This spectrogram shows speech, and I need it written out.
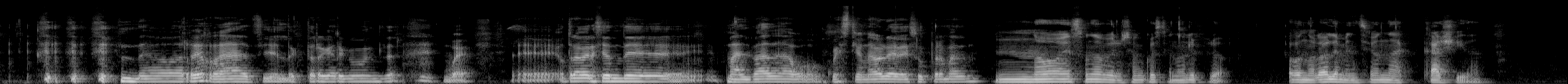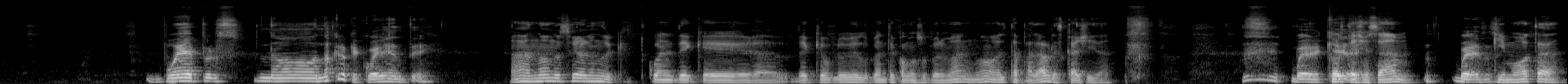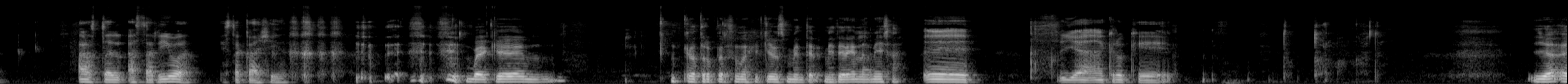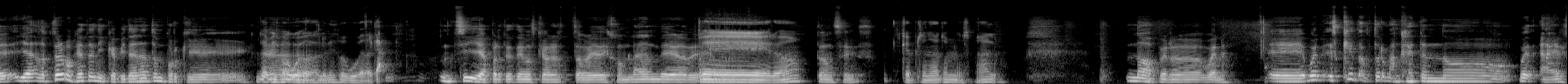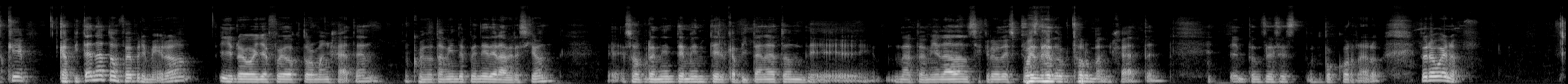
No, re rancio el Doctor Gargunza. Bueno, eh, otra versión de malvada o cuestionable de Superman. No es una versión cuestionable, pero honorable mención a Kashida. Bueno, pero s- no, no creo que cuente. Ah, no, no estoy hablando de que de que, de que Blue cuente como Superman, ¿no? Alta palabra es Kashida. Bueno, que, Shazam, bueno, sí. Kimota, hasta, hasta arriba está Kashida. Bueno, ¿qué, ¿qué otro personaje quieres meter, meter en la mesa? Eh, ya creo que... Ya, eh, ya Doctor Manhattan y Capitán Atom porque... La ya- misma huevada, la misma huevada. Sí, aparte tenemos que hablar todavía de Homelander, de... Pero Entonces... Captain Atom no es malo. No, pero bueno. Eh, bueno, es que Doctor Manhattan no... Bueno, a ver, es que Capitán Atom fue primero y luego ya fue Doctor Manhattan, cuando también depende de la versión. Eh, sorprendentemente el Capitán Atom de Nathaniel Adams se creó después de Doctor Manhattan. Entonces es un poco raro. Pero bueno,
